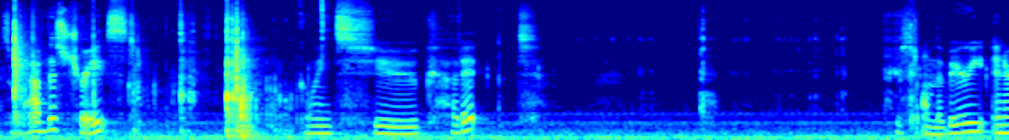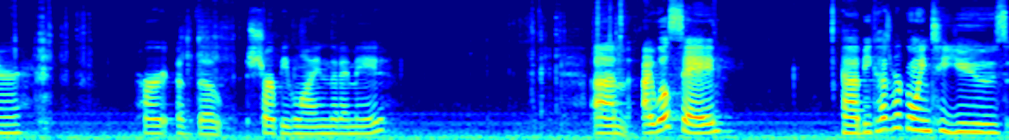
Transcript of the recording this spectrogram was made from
So we have this traced. I'm going to cut it just on the very inner part of the Sharpie line that I made. Um, I will say uh, because we're going to use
